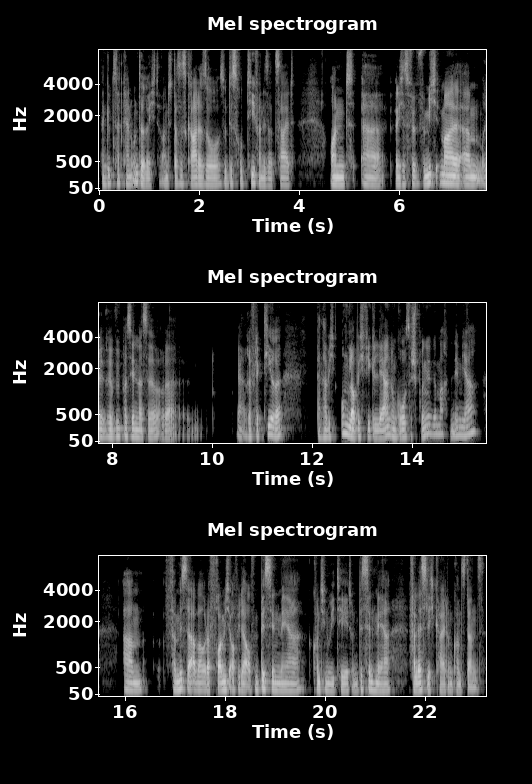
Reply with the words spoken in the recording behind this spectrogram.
dann gibt es halt keinen Unterricht. Und das ist gerade so, so disruptiv an dieser Zeit. Und äh, wenn ich das für, für mich mal ähm, Revue passieren lasse oder ja, reflektiere, dann habe ich unglaublich viel gelernt und große Sprünge gemacht in dem Jahr. Ähm, vermisse aber oder freue mich auch wieder auf ein bisschen mehr Kontinuität und ein bisschen mehr Verlässlichkeit und Konstanz.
